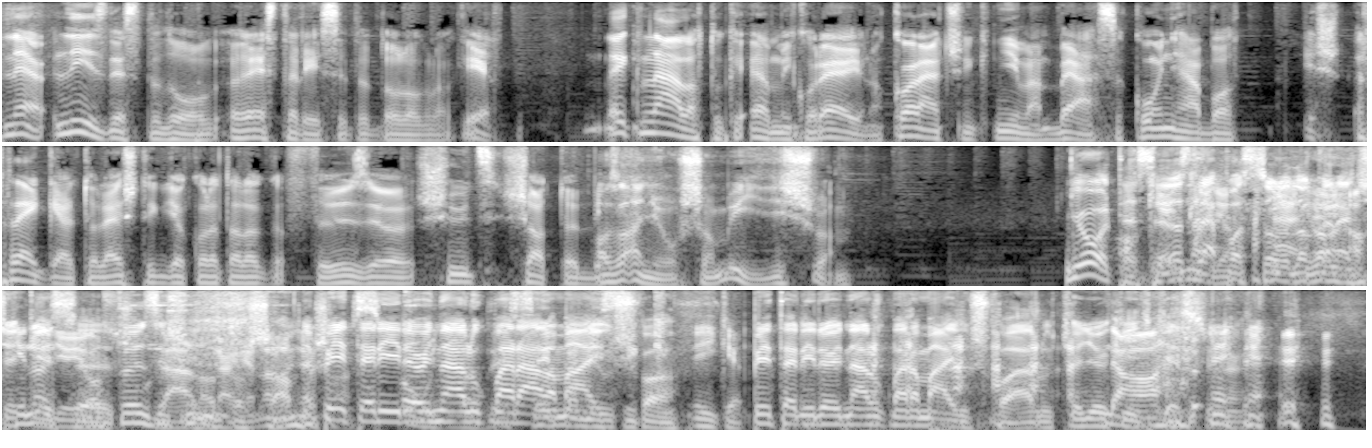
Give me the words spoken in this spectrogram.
ne, nézd ezt a, dolg, ezt a részét a dolognak, ért? Nek nálatok, amikor eljön a karácsony, nyilván beállsz a konyhába, és reggeltől estig gyakorlatilag főzöl, sütsz, stb. Az anyósom, így is van. Jól teszed, Aki azt lepasszolod a van, aki karácsony nagyon jól főz, és Csodálatosan. De Péter írja, hogy náluk már áll a májusfa. Péter írja, hogy náluk már a májusfa áll, úgyhogy ők így készülnek.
